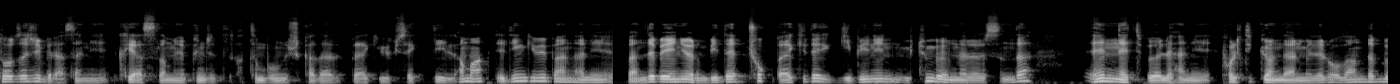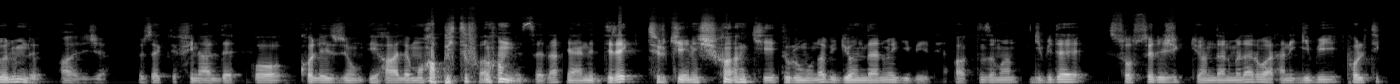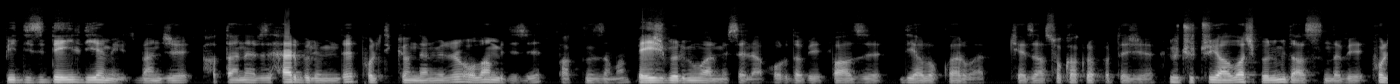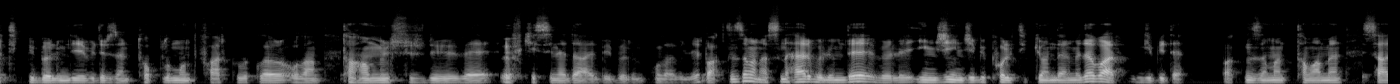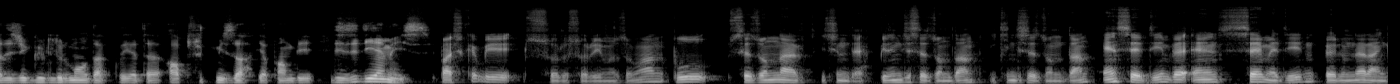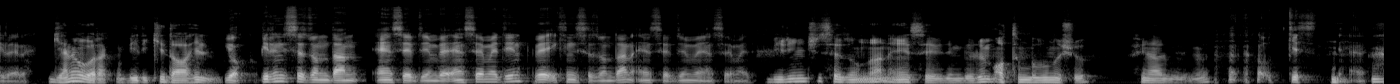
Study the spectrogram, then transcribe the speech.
dozacı biraz hani kıyaslama yapınca atın bulunuşu kadar belki yüksek değil ama dediğin gibi ben hani ben de beğeniyorum. Bir de çok belki de Gibi'nin bütün bölümler arasında en net böyle hani politik göndermeleri olan da bölümdü ayrıca. Özellikle finalde o kolezyum ihale muhabbeti falan mesela. Yani direkt Türkiye'nin şu anki durumuna bir gönderme gibiydi. Baktığın zaman gibi de sosyolojik göndermeler var. Hani gibi politik bir dizi değil diyemeyiz. Bence hatta neredeyse her bölümünde politik göndermeleri olan bir dizi baktığınız zaman. Beige bölümü var mesela. Orada bir bazı diyaloglar var. Keza sokak röportajı. Üçüncü Yalvaç bölümü de aslında bir politik bir bölüm diyebiliriz. Yani toplumun farklılıkları olan tahammülsüzlüğü ve öfkesine dair bir bölüm olabilir. Baktığın zaman aslında her bölümde böyle ince ince bir politik gönderme de var gibi de baktığınız zaman tamamen sadece güldürme odaklı ya da absürt mizah yapan bir dizi diyemeyiz. Başka bir soru sorayım o zaman. Bu sezonlar içinde birinci sezondan, ikinci sezondan en sevdiğin ve en sevmediğin bölümler hangileri? Genel olarak mı? Bir iki dahil mi? Yok. Birinci sezondan en sevdiğin ve en sevmediğin ve ikinci sezondan en sevdiğin ve en sevmediğin. Birinci sezondan en sevdiğim bölüm Atın Bulunuşu final bölümü. o kesin yani.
